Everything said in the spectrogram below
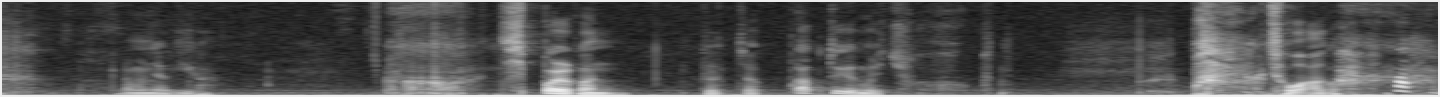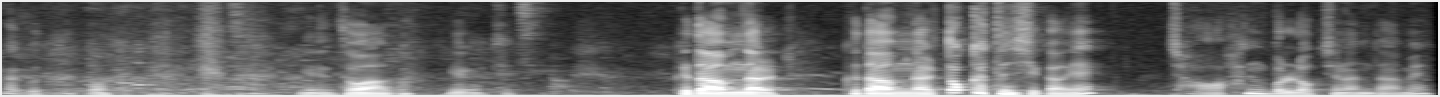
그러면 여기가 시뻘건 그 저 깍두기 물이 쭉 팍 좋아하고 하고 좋아하고 그 다음 날그 다음 날 똑같은 시각에 저 한 블록 지난 다음에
